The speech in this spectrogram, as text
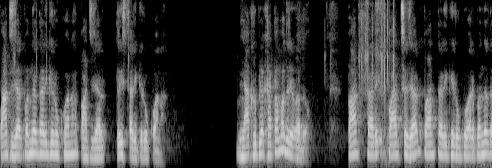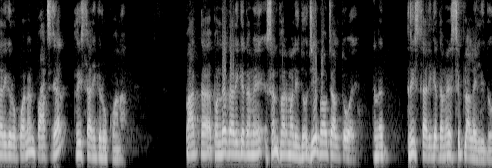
પાંચ હજાર પંદર તારીખે રોકવાના, પાંચ હજાર ત્રીસ તારીખે રોકવાના. લાખ રૂપિયા ખાતામાં જ રહેવા દો. પાંચ તારીખ પાંચ હજાર પાંચ તારીખે રોકવા પંદર તારીખે રોકવાના અને પાંચ હજાર ત્રીસ તારીખે રોકવાના. પાંચ પંદર તારીખે તમે સન ફાર્મા લીધો, જે ભાવ ચાલતો હોય, અને ત્રીસ તારીખે તમે સિપ્લા લઈ લીધો.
